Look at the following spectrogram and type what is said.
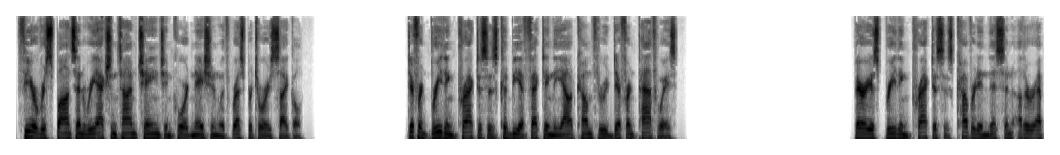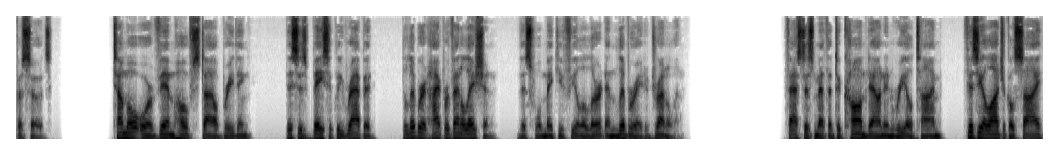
Fear response and reaction time change in coordination with respiratory cycle. Different breathing practices could be affecting the outcome through different pathways. Various breathing practices covered in this and other episodes. Tummo or Wim Hof style breathing. This is basically rapid, deliberate hyperventilation. This will make you feel alert and liberate adrenaline. Fastest method to calm down in real time, physiological sigh,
